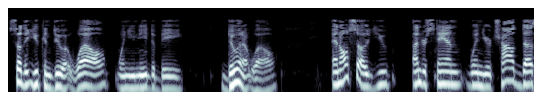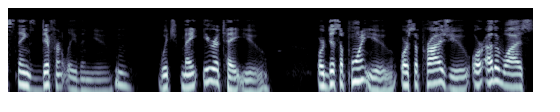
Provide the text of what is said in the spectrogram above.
so that you can do it well when you need to be doing it well. And also you understand when your child does things differently than you, Hmm. which may irritate you or disappoint you or surprise you or otherwise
